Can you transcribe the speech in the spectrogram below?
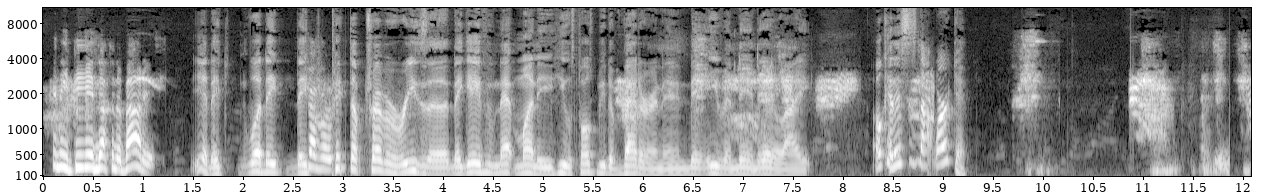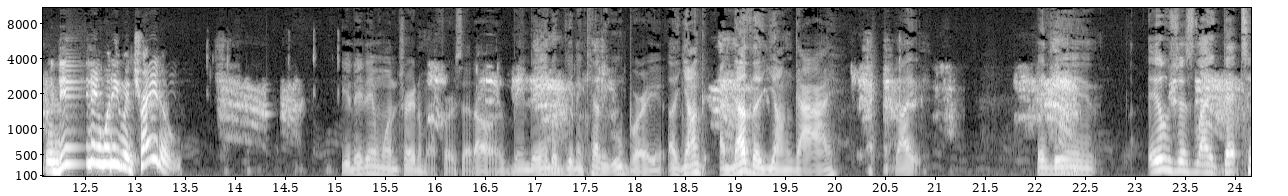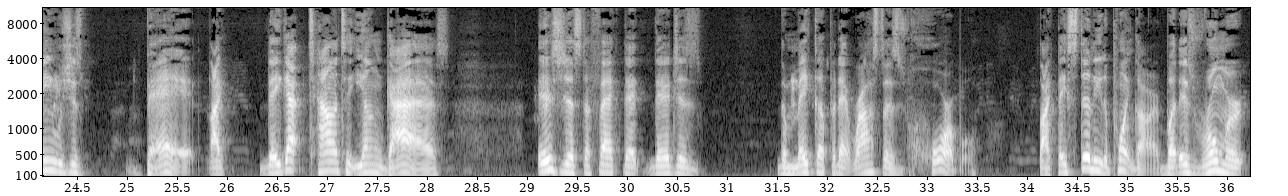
And they did nothing about it. Yeah, they well they they Trevor- picked up Trevor Ariza. They gave him that money. He was supposed to be the veteran, and then even then they're like, okay, this is not working. And then they wouldn't even trade him. Yeah, they didn't want to trade him at first at all. Then they ended up getting Kelly Oubre, a young, another young guy, like, and then it was just like that team was just bad. Like they got talented young guys. It's just the fact that they're just the makeup of that roster is horrible. Like they still need a point guard, but it's rumored.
